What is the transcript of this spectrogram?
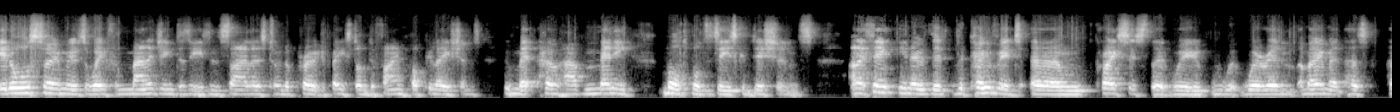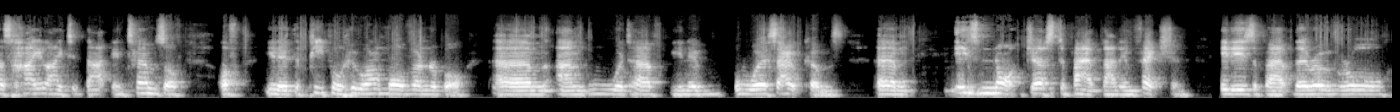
It also moves away from managing disease in silos to an approach based on defined populations who, met, who have many multiple disease conditions. And I think, you know, the, the COVID um, crisis that we, we're in at the moment has, has highlighted that in terms of, of, you know, the people who are more vulnerable um, and would have you know worse outcomes um, is not just about that infection. It is about their overall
